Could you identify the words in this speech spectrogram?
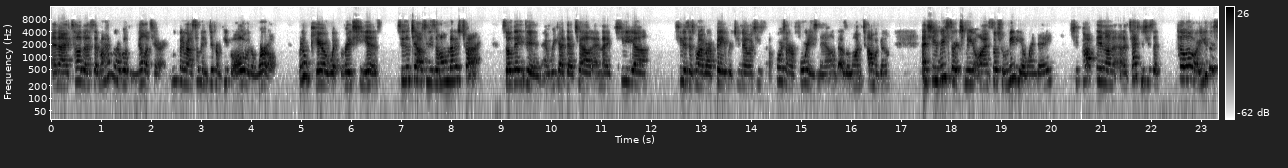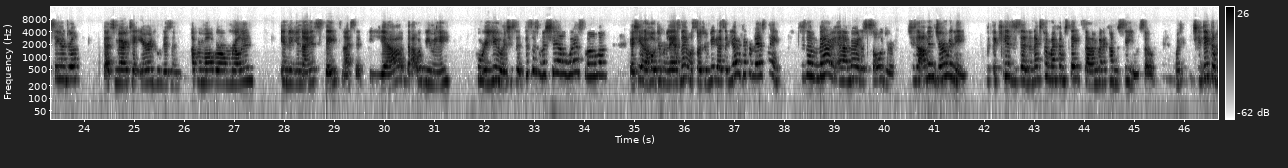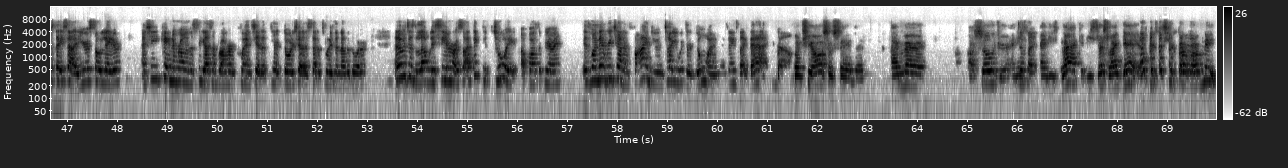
And I told her, I said, my husband and I both military. We've been around so many different people all over the world. We don't care what race she is. She's a child, she needs a home, let us try. So they did, and we got that child. And like she uh she was just one of our favorites, you know, and she's of course in her forties now. That was a long time ago. And she researched me on social media one day. She popped in on a, on a text and she said, Hello, are you the Sandra that's married to Aaron who lives in Upper Marlboro, Maryland, in the United States? And I said, Yeah, that would be me. Who are you? And she said, This is Michelle West, Mama. And she had a whole different last name on social media. I said, You have a different last name. She said, I'm married and I married a soldier. She said, I'm in Germany with the kids. She said, The next time I come stateside, I'm going to come to see you. So when she did come stateside a year or so later, And she came to Maryland to see us and brought her twins. She had a, her daughter, she had a set of twins, another daughter. And it was just lovely seeing her. So I think the joy of foster parent is when they reach out and find you and tell you what they're doing and things like that. You know? But she also said that I married a soldier and he's like, and he's black and he's just like dad. she talking about me.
